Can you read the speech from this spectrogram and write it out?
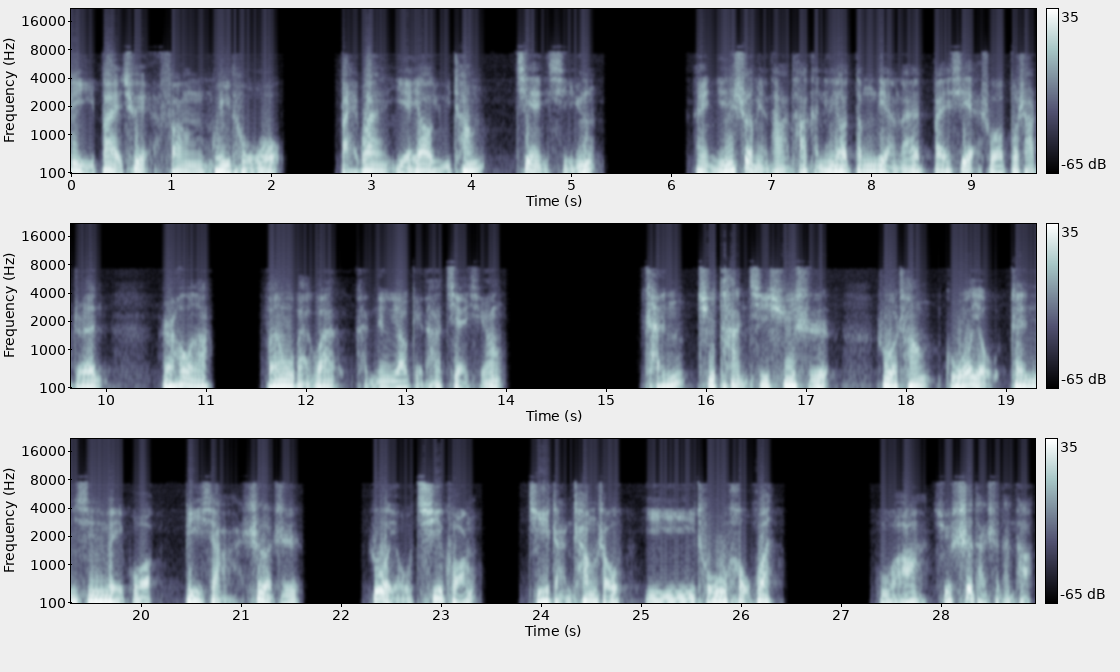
必拜阙方归土，百官也要与昌践行。哎，您赦免他，他肯定要登殿来拜谢，说不杀之恩。而后呢，文武百官肯定要给他践行。臣去探其虚实，若昌国有真心为国，陛下赦之；若有欺狂，即斩昌首，以除后患。我啊，去试探试探他。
